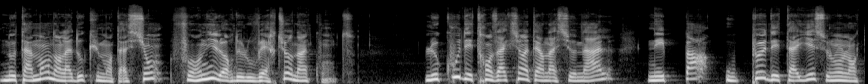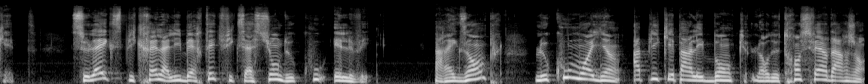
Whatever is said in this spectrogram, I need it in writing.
notamment dans la documentation fournie lors de l'ouverture d'un compte le coût des transactions internationales n'est pas ou peu détaillé selon l'enquête. Cela expliquerait la liberté de fixation de coûts élevés. Par exemple, le coût moyen appliqué par les banques lors de transferts d'argent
